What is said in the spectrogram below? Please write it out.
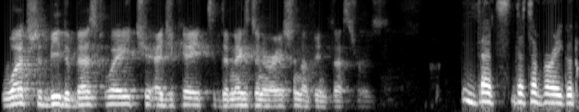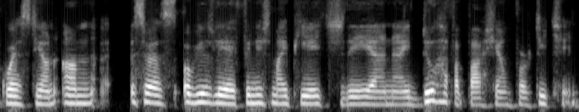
what should be the best way to educate the next generation of investors that's that's a very good question. Um, so as obviously I finished my PhD and I do have a passion for teaching.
